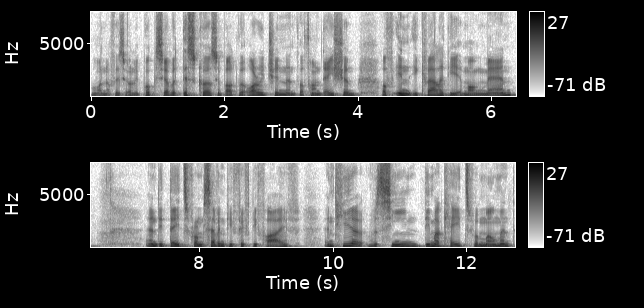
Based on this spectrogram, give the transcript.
one of his early books, yeah, the discourse about the origin and the foundation of inequality among men. And it dates from 1755. And here the scene demarcates the moment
